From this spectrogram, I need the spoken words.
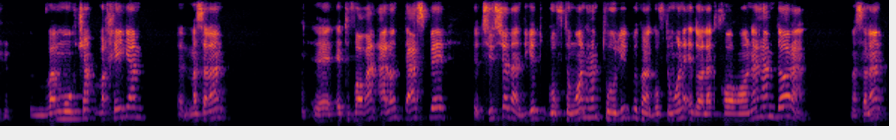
و محکم و خیلی هم مثلا اتفاقا الان دست به چیز شدن. دیگه گفتمان هم تولید می‌کنن گفتمان عدالت خواهانه هم دارن. مثلا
